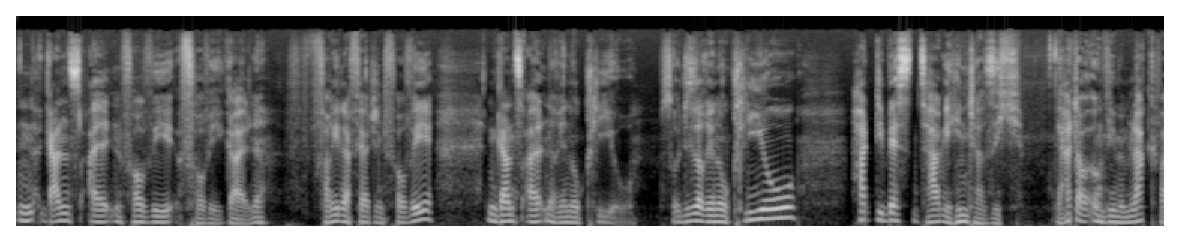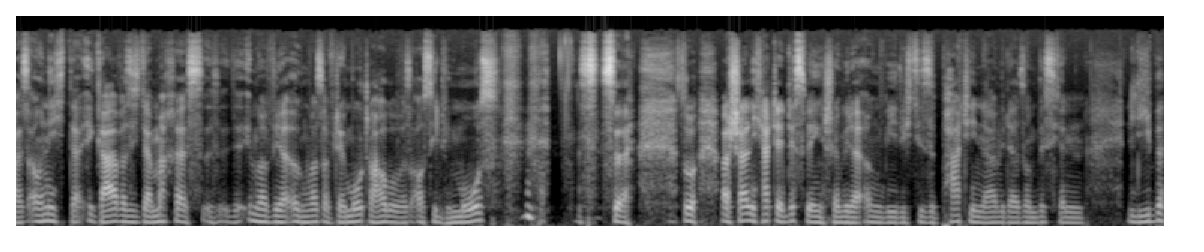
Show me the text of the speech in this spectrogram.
einen ganz alten VW, VW geil, ne? Farina fährt den VW, einen ganz alten Renault Clio. So, dieser Renault Clio hat die besten Tage hinter sich. Der hat auch irgendwie mit dem Lack, weiß auch nicht, da, egal was ich da mache, es ist immer wieder irgendwas auf der Motorhaube, was aussieht wie Moos. ist, äh, so, wahrscheinlich hat er deswegen schon wieder irgendwie durch diese Patina wieder so ein bisschen Liebe.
